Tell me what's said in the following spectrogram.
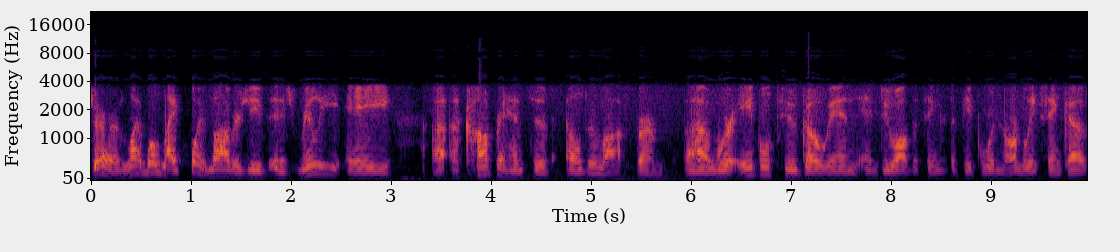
Sure. Well, LifePoint Law, Rajiv, is really a a comprehensive elder law firm. Uh, we're able to go in and do all the things that people would normally think of.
